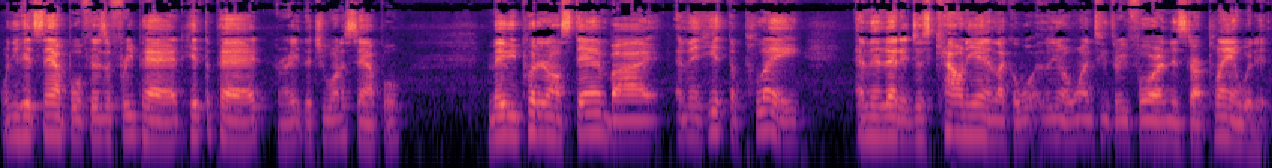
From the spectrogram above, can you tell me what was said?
when you hit sample, if there's a free pad, hit the pad, right, that you want to sample. Maybe put it on standby and then hit the play and then let it just count in like a, you know, one, two, three, four, and then start playing with it.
